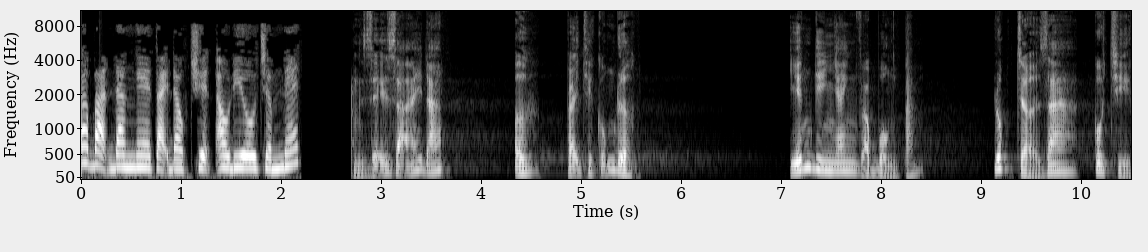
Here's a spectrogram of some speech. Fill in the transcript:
Các bạn đang nghe tại đọc chuyện audio.net Dễ dãi đáp. Ừ, vậy thì cũng được. Yến đi nhanh vào buồng tắm. Lúc trở ra, cô chỉ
